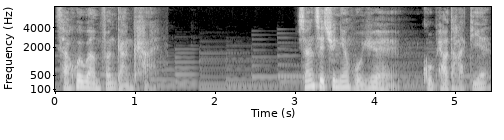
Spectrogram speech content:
才会万分感慨。想起去年五月股票大跌，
